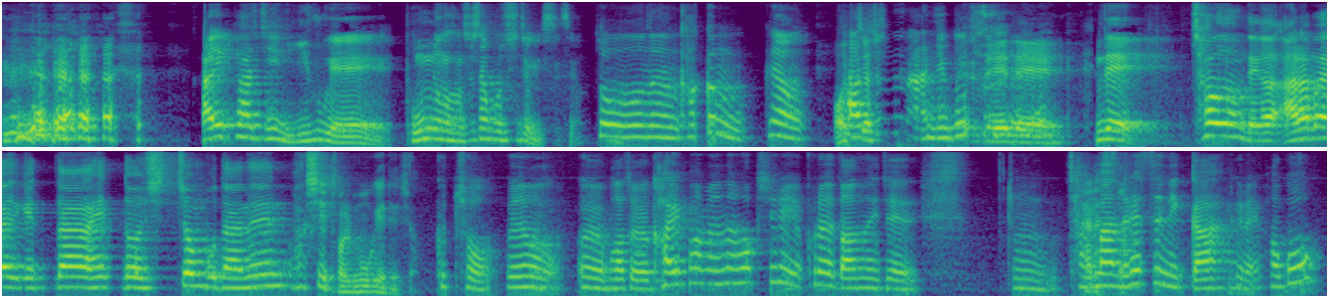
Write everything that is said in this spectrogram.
가입하신 이후에 보험 영상 찾아보신 적 있으세요? 저는 가끔 그냥 자주는 아니고 네네. 근데 처음 내가 알아봐야겠다 했던 시점보다는 확실히 덜 보게 되죠. 그쵸 왜냐면 네, 맞아요 가입하면은 확실히 그래 나는 이제 좀 장만을 했으니까 그래 하고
